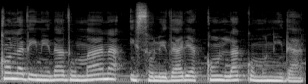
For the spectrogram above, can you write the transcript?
con la dignidad humana y solidaria con la comunidad,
